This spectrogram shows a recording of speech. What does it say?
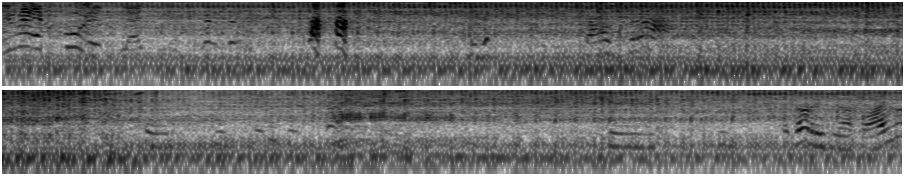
Диви, як курить, блядь. Жарить нормально.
